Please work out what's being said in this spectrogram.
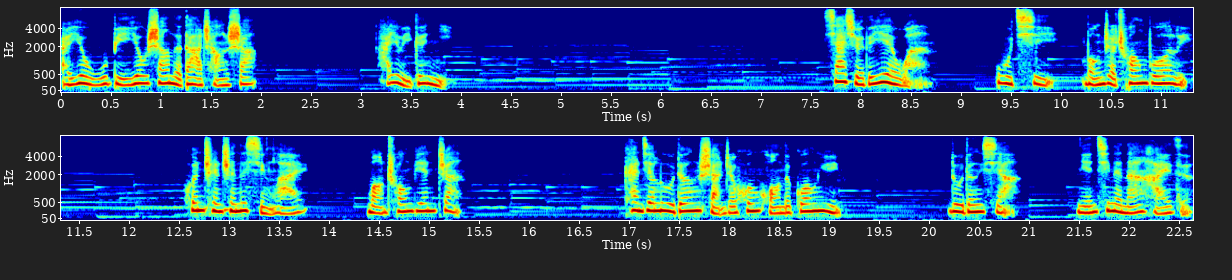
而又无比忧伤的大长沙，还有一个你。下雪的夜晚，雾气蒙着窗玻璃，昏沉沉的醒来，往窗边站，看见路灯闪着昏黄的光晕，路灯下，年轻的男孩子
